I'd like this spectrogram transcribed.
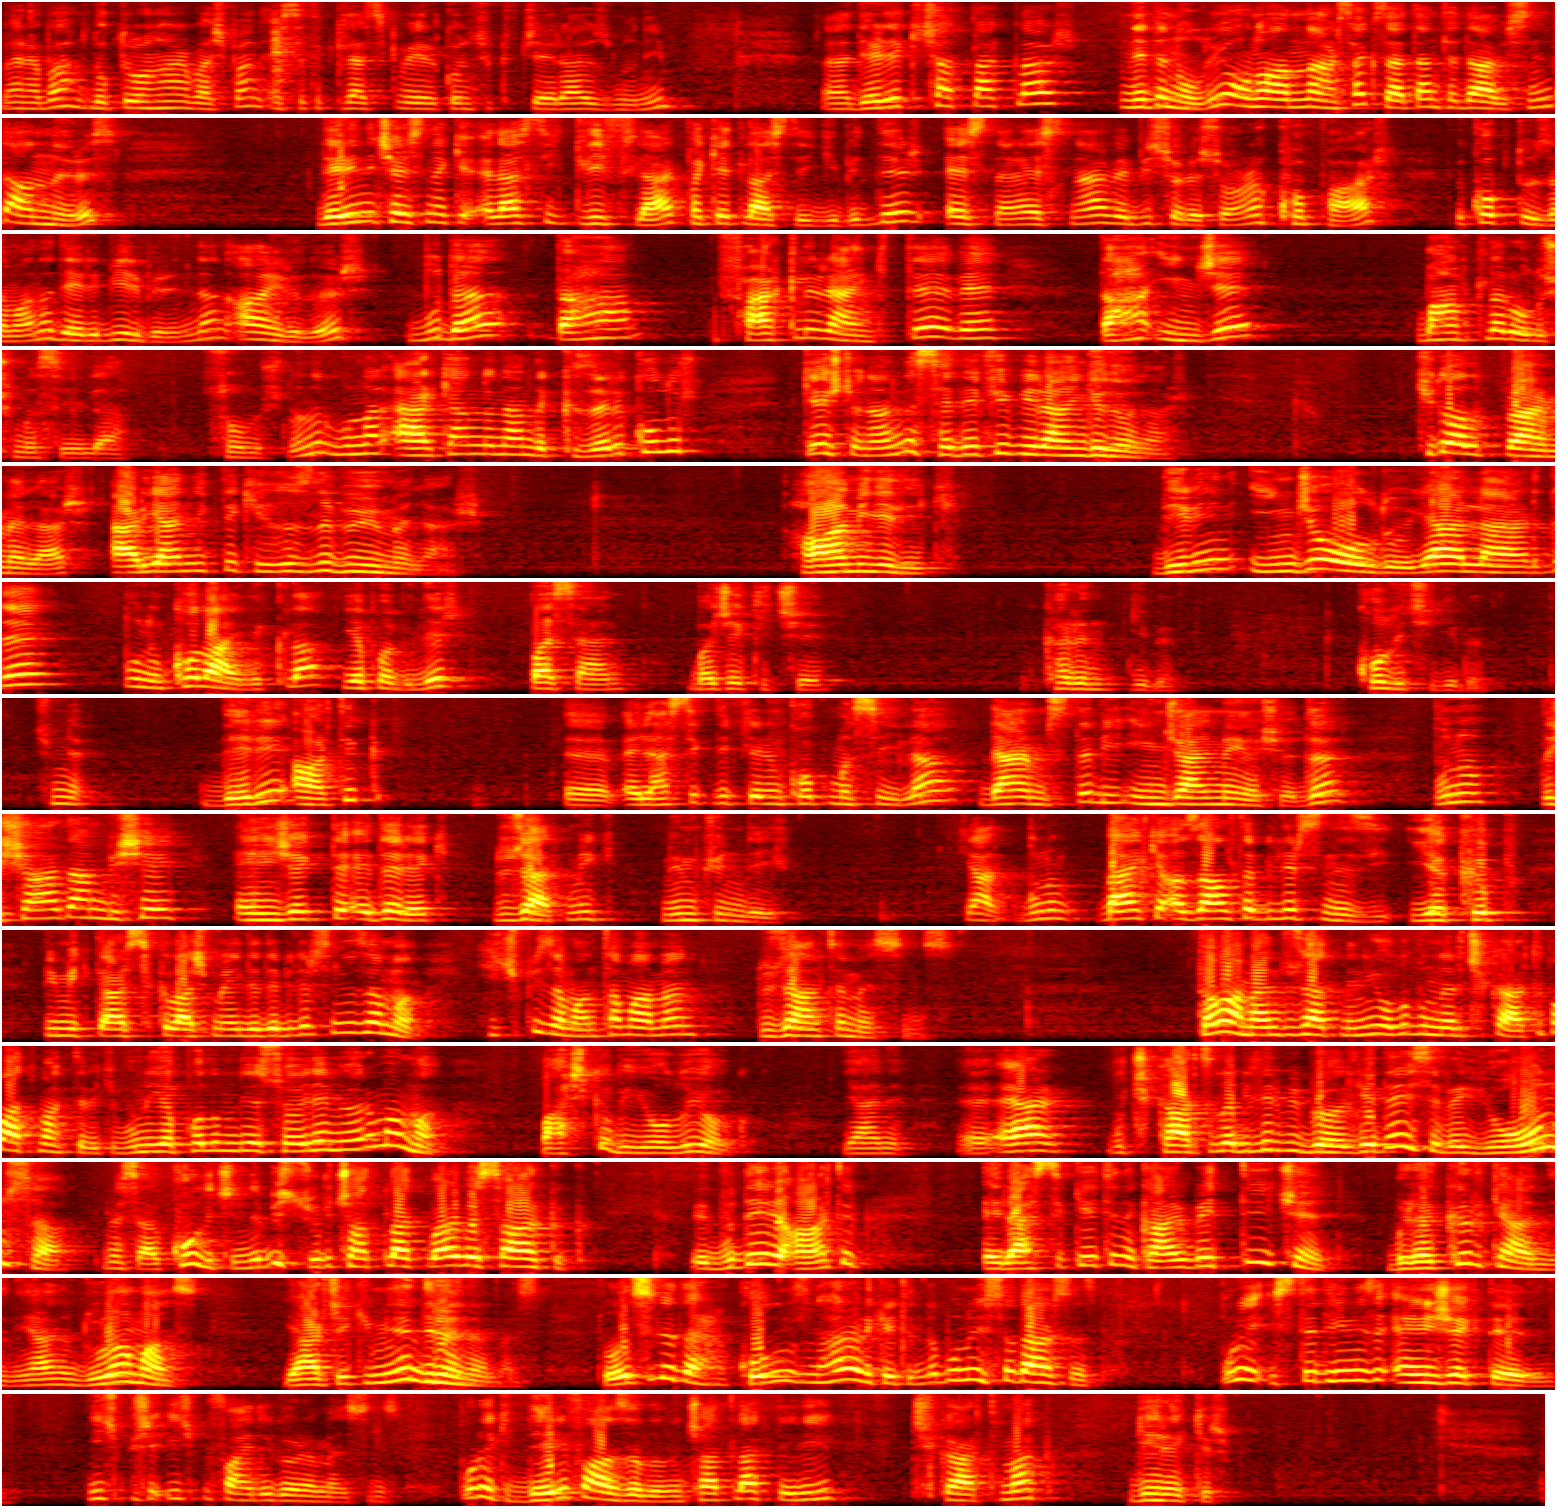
Merhaba, Doktor Onur Baş ben. Estetik, plastik ve rekonstrüktif cerrahi uzmanıyım. Ee, Derideki çatlaklar neden oluyor onu anlarsak zaten tedavisini de anlarız. Derinin içerisindeki elastik lifler paket lastiği gibidir. Esner esner ve bir süre sonra kopar. Ve koptuğu zaman da deri birbirinden ayrılır. Bu da daha farklı renkte ve daha ince bantlar oluşmasıyla sonuçlanır. Bunlar erken dönemde kızarık olur. Geç dönemde sedefi bir renge döner. Kilo alıp vermeler, ergenlikteki hızlı büyümeler, hamilelik, derinin ince olduğu yerlerde bunu kolaylıkla yapabilir. Basen, bacak içi, karın gibi, kol içi gibi. Şimdi deri artık e, elastik liflerin kopmasıyla dermiste bir incelme yaşadı. Bunu dışarıdan bir şey enjekte ederek düzeltmek mümkün değil. Yani bunu belki azaltabilirsiniz, yakıp bir miktar sıkılaşma elde edebilirsiniz ama hiçbir zaman tamamen düzeltemezsiniz. Tamamen düzeltmenin yolu bunları çıkartıp atmak tabii ki. Bunu yapalım diye söylemiyorum ama başka bir yolu yok. Yani e, eğer bu çıkartılabilir bir bölgedeyse ve yoğunsa mesela kol içinde bir sürü çatlak var ve sarkık. Ve bu deri artık elastikiyetini kaybettiği için bırakır kendini yani duramaz. Yer çekimine direnemez. Dolayısıyla da kolunuzun her hareketinde bunu hissedersiniz. Buraya istediğinizi enjekte edin. Hiçbir şey, hiçbir fayda göremezsiniz. Buradaki deri fazlalığını, çatlak deriyi çıkartmak gerekir.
